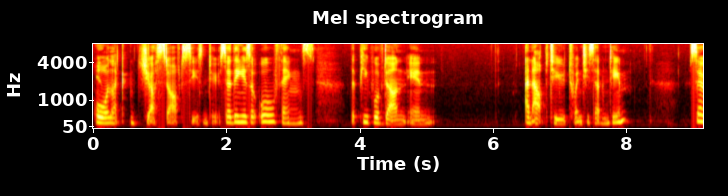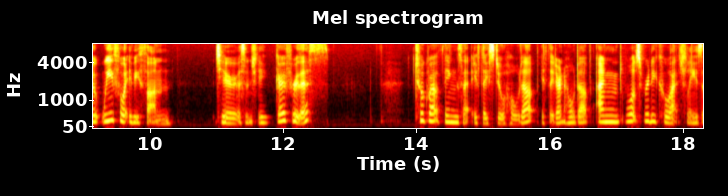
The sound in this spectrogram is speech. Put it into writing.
or like just after season two. So these are all things that people have done in and up to 2017. So we thought it'd be fun to essentially go through this, talk about things that if they still hold up, if they don't hold up. And what's really cool actually is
